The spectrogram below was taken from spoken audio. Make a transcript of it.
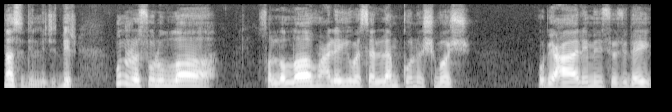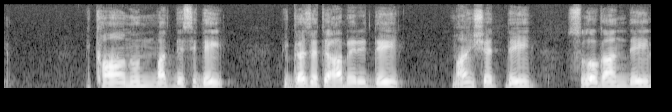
nasıl dinleyeceğiz? Bir, bunu Resulullah sallallahu aleyhi ve sellem konuşmuş. Bu bir alimin sözü değil bir kanun maddesi değil, bir gazete haberi değil, manşet değil, slogan değil,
